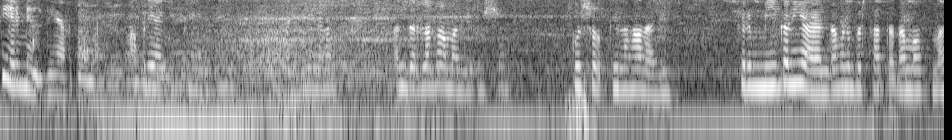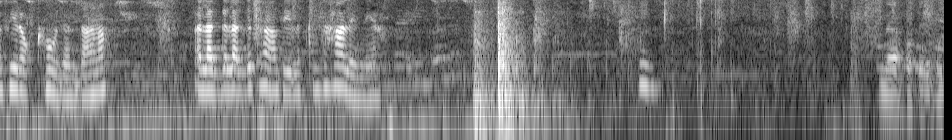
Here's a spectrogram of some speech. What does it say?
ਫੇਰ ਮਿਲਦੇ ਆ ਆਪਣੇ ਅੱਗੇ ਫੀਡ ਦੀ ਲੱਗੀ ਹੈ ਨਾ, ਅੰਦਰ ਲਹਾਵਾਂਗੇ ਕੁਛ। ਕੁਛ ਉੱਥੇ ਲਹਾ ਦਾਂਗੇ ਫਿਰ ਮੀਂਹ ਕਣੀ ਆ ਜਾਂਦਾ, ਹੁਣ ਬਰਸਾਤਾਂ ਦਾ ਮੌਸਮ ਆ, ਫਿਰ ਔਖਾ ਹੋ ਜਾਂਦਾ, ਹਨਾ? ਅਲੱਗ-ਅਲੱਗ ਥਾਂ ਤੇ ਲਹਾ ਲੈਨੇ ਆ। ਮੈਂ ਪਤੇ ਕੋਲ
